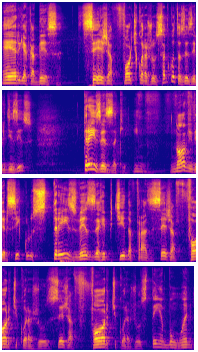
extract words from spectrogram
Ergue a cabeça. Seja forte e corajoso. Sabe quantas vezes ele diz isso? Três vezes aqui. Em nove versículos, três vezes é repetida a frase: seja forte e corajoso, seja forte e corajoso, tenha bom ânimo,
